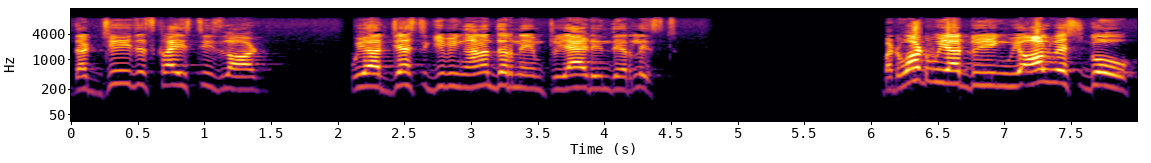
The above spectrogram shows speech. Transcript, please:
that Jesus Christ is Lord, we are just giving another name to add in their list. But what we are doing, we always go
